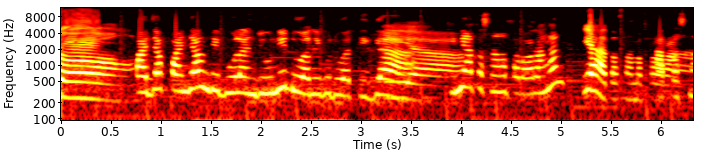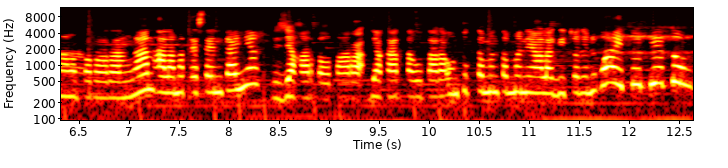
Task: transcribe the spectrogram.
dong. Pajak panjang di bulan Juni 2023. Iya. Ini atas nama perorangan? Iya, atas nama perorangan. Atas nama perorangan. Alamat STNK-nya di Jakarta Utara. Jakarta Utara. Untuk teman-teman yang lagi cari, wah itu dia tuh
